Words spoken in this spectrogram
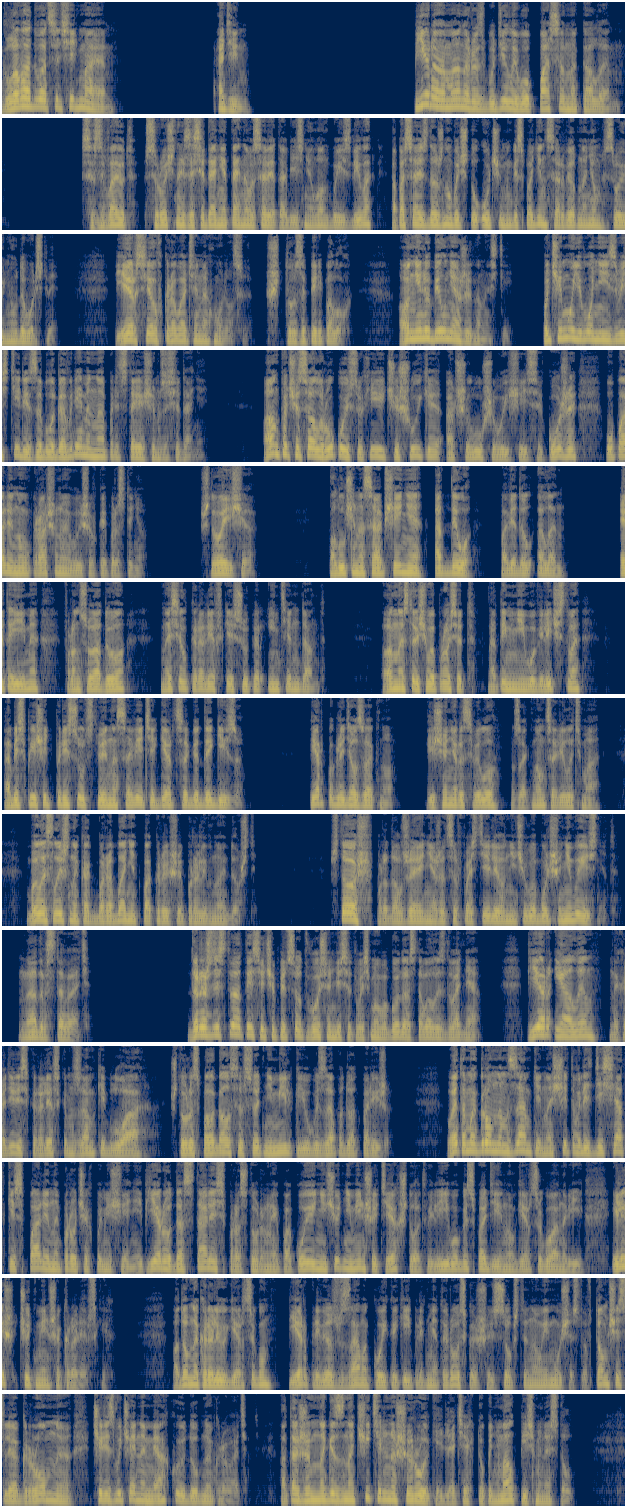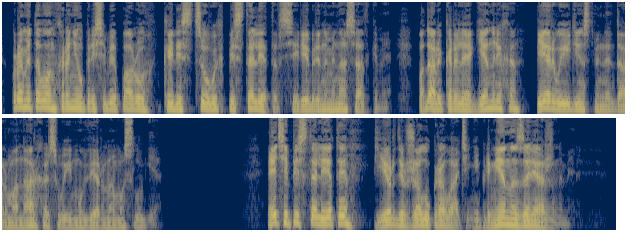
Глава двадцать седьмая. Один. Пьера Амана разбудил его Пассана Кален. «Созывают срочное заседание тайного совета», — объяснил он боязливо, опасаясь, должно быть, что отчим и господин сорвет на нем свое неудовольствие. Пьер сел в кровати и нахмурился. Что за переполох? Он не любил неожиданностей. Почему его не известили заблаговременно о предстоящем заседании? Он почесал руку, и сухие чешуйки отшелушивающейся кожи упали на украшенную вышивкой простыню. — Что еще? — Получено сообщение от Део, — поведал Элен. Это имя Франсуа Део носил королевский суперинтендант. Он настойчиво просит от имени Его Величества обеспечить присутствие на совете герцога де Гиза. Пер поглядел за окно. Еще не рассвело, за окном царила тьма. Было слышно, как барабанит по крыше проливной дождь. Что ж, продолжая нежиться в постели, он ничего больше не выяснит. Надо вставать. До Рождества 1588 года оставалось два дня. Пьер и Ален находились в королевском замке Блуа, что располагался в сотне миль к юго-западу от Парижа. В этом огромном замке насчитывались десятки спален и прочих помещений. Пьеру достались просторные покои, ничуть не меньше тех, что отвели его господину, герцогу Анри, и лишь чуть меньше королевских. Подобно королю и герцогу, Пьер привез в замок кое-какие предметы роскоши из собственного имущества, в том числе огромную, чрезвычайно мягкую и удобную кровать, а также многозначительно широкий для тех, кто понимал письменный стол. Кроме того, он хранил при себе пару колесцовых пистолетов с серебряными насадками. Подарок короля Генриха, первый и единственный дар монарха своему верному слуге. Эти пистолеты Пьер держал у кровати, непременно заряженными.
